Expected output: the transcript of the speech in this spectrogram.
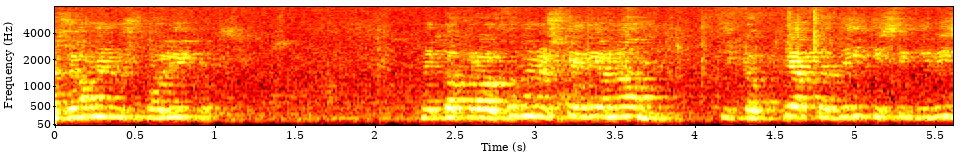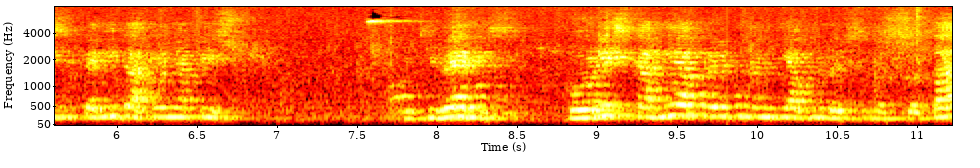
ονομαζόμενους πολίτες. Με το προωθούμενο σχέδιο νόμου, η τοπική αυτοδιοίκηση γυρίζει 50 χρόνια πίσω. Η κυβέρνηση, χωρίς καμία προηγούμενη διαβούλευση με το ΣΟΤΑ,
